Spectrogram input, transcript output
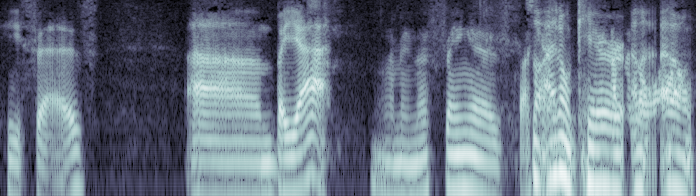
he says. Um, but yeah, I mean, this thing is. So I don't care. I, I don't.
